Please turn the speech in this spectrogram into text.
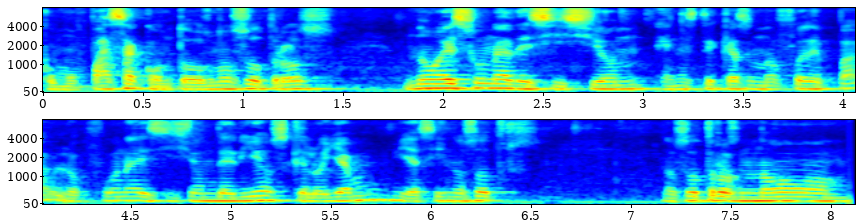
como pasa con todos nosotros, no es una decisión, en este caso no fue de Pablo, fue una decisión de Dios que lo llamó y así nosotros. Nosotros no,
